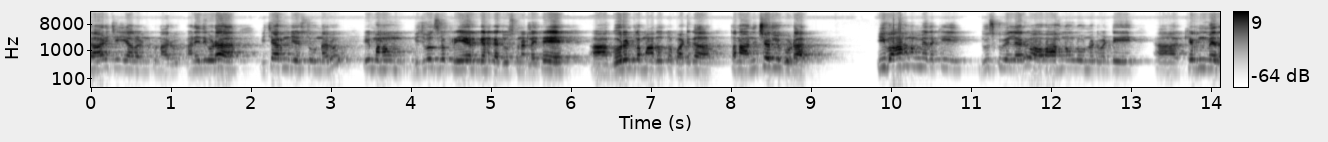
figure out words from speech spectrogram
దాడి చేయాలనుకున్నారు అనేది కూడా విచారణ చేస్తూ ఉన్నారు. ఇక మనం విజువల్స్లో క్లియర్ కనుక చూసుకున్నట్లయితే గోరంట్ల మాధవ్తో పాటుగా తన అనుచరులు కూడా ఈ వాహనం మీదకి దూసుకు వెళ్ళారు. ఆ వాహనంలో ఉన్నటువంటి కిరణ్ మీద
